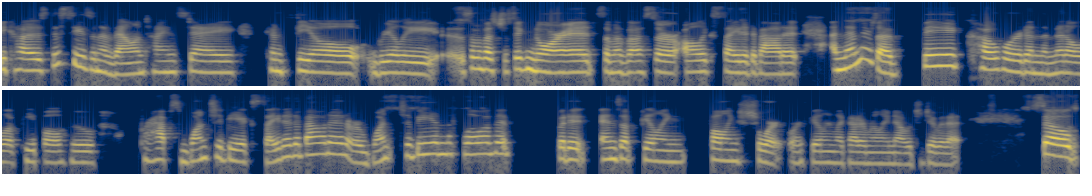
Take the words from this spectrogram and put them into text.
Because this season of Valentine's Day can feel really, uh, some of us just ignore it, some of us are all excited about it. And then there's a big cohort in the middle of people who perhaps want to be excited about it or want to be in the flow of it, but it ends up feeling falling short or feeling like I don't really know what to do with it. So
